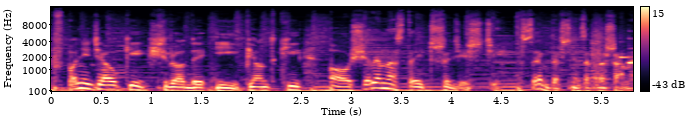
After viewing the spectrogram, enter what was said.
w poniedziałki, środy i piątki o 17.30. Serdecznie zapraszamy.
